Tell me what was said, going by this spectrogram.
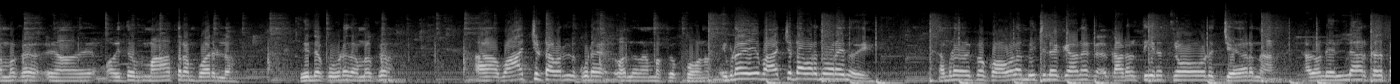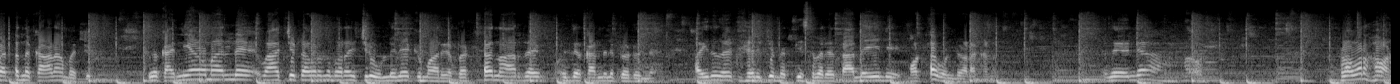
നമുക്ക് ഇത് മാത്രം പോരല്ലോ. ഇതിന്റെ കൂടെ നമുക്ക് വാച്ച് ടവറിൽ കൂടെ വന്ന് നമുക്ക് പോകണം ഇവിടെ ഈ വാച്ച് ടവർ എന്ന് പറയുന്നത് നമ്മുടെ ഇപ്പോൾ കോവളം ബീച്ചിലേക്കാണ് കടൽ തീരത്തിനോട് ചേർന്നാണ്. അതുകൊണ്ട് എല്ലാവർക്കും അത് പെട്ടെന്ന് കാണാൻ പറ്റും. ഇത് കന്യാകുമാരിന്റെ വാച്ച് ടവർ എന്ന് പറയുന്നത് ഇച്ചിരി ഉള്ളിലേക്ക് മാറിയ പെട്ടെന്ന് ആരുടെയും ഇത് കണ്ണിൽ ആ, ഇത് ശരിക്കും വ്യത്യസ്തപര തലയിൽ മുട്ട കൊണ്ട് കിടക്കണം ഇതിന്റെ ഫ്ലവർ ഹോൺ.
